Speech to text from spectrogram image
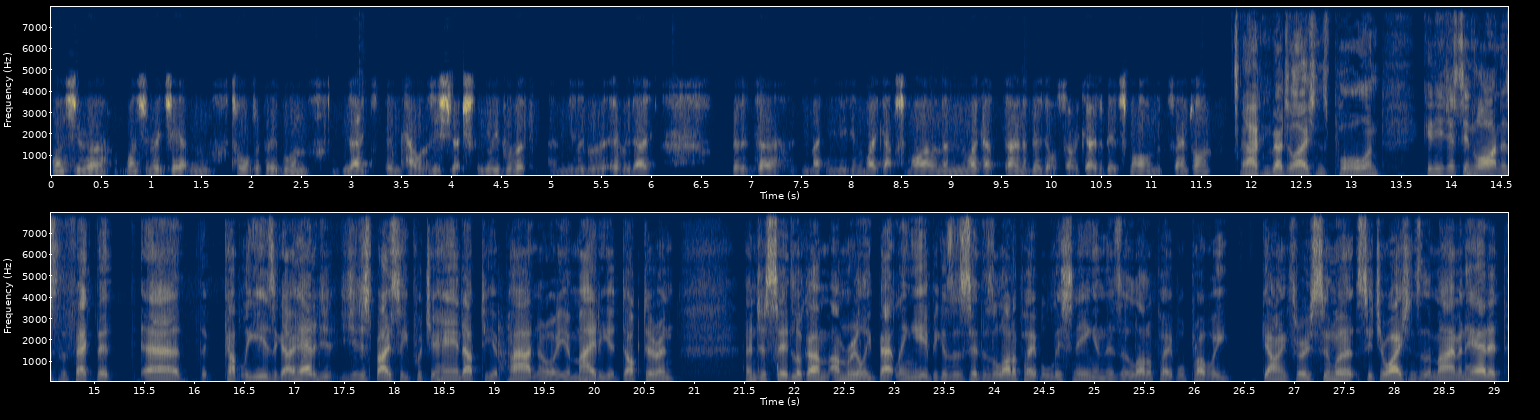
once you uh, once you reach out and talk to people, and you don't then coexist, you actually live with it, and you live with it every day. But it, uh, you can wake up smiling and wake up going to bed, or sorry, go to bed smiling at the same time. Uh, congratulations, Paul. And can you just enlighten us the fact that uh, the couple of years ago, how did you, did you just basically put your hand up to your partner or your mate or your doctor and and just said, look, I'm I'm really battling here because as I said, there's a lot of people listening and there's a lot of people probably going through similar situations at the moment. How did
